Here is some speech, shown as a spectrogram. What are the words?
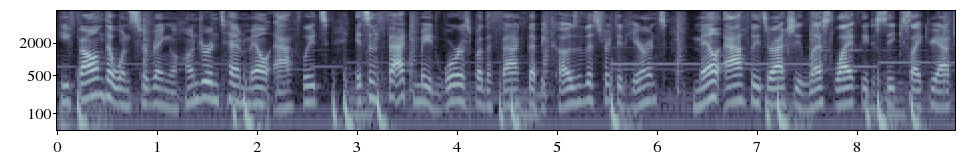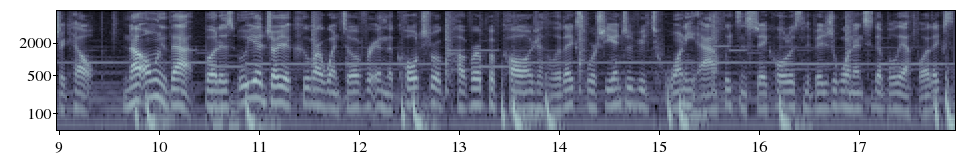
he found that when surveying 110 male athletes, it's in fact made worse by the fact that because of this strict adherence, male athletes are actually less likely to seek psychiatric help. Not only that, but as Uma Jayakumar went over in the cultural cover-up of college athletics, where she interviewed 20 athletes and stakeholders in Division One NCAA athletics,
